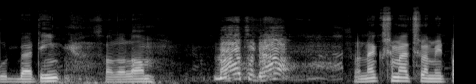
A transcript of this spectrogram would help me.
Good batting சொல்லலாம். ஸோ நெக்ஸ்ட் மேட்ச்சில் மீட் பண்ணலாம்.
